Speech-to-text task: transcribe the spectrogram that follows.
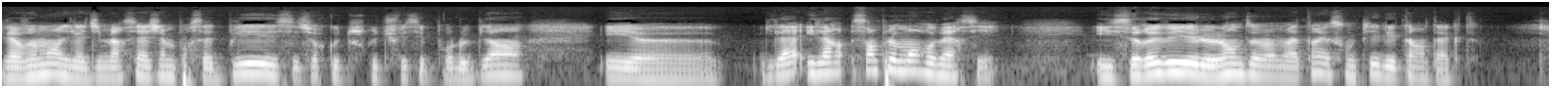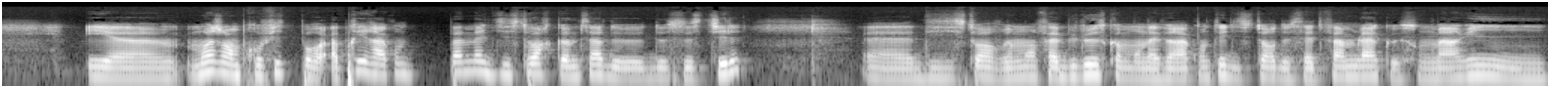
il a vraiment, il a dit merci HM pour cette plaie. C'est sûr que tout ce que tu fais, c'est pour le bien. Et il a, il a simplement remercié. Et il s'est réveillé le lendemain matin et son pied il était intact. Et euh, moi, j'en profite pour. Après, il raconte pas mal d'histoires comme ça de, de ce style. Euh, des histoires vraiment fabuleuses, comme on avait raconté l'histoire de cette femme-là, que son mari,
